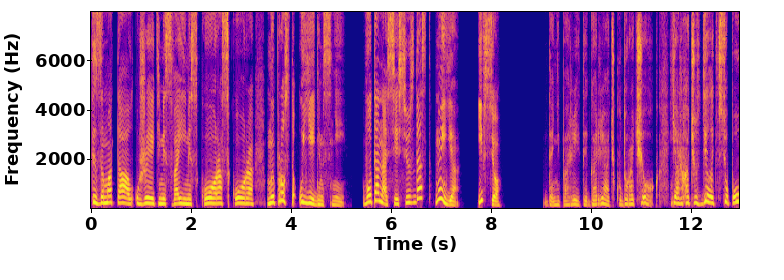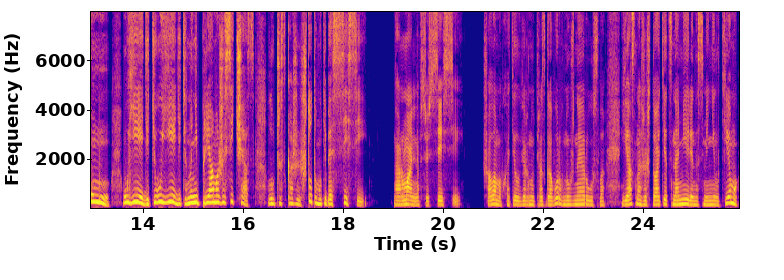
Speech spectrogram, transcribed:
Ты замотал уже этими своими «скоро, скоро». Мы просто уедем с ней. Вот она сессию сдаст, ну и я. И все. «Да не пари ты горячку, дурачок. Я же хочу сделать все по уму. Уедете, уедете, но не прямо же сейчас. Лучше скажи, что там у тебя с сессией?» Нормально все с сессией. Шаламов хотел вернуть разговор в нужное русло. Ясно же, что отец намеренно сменил тему,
